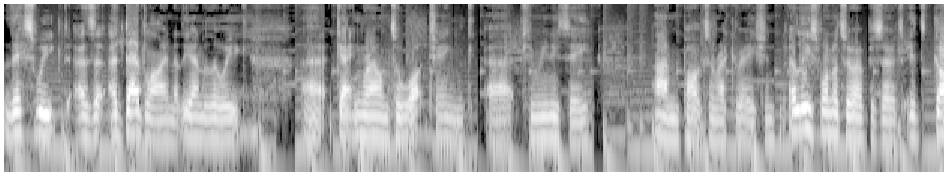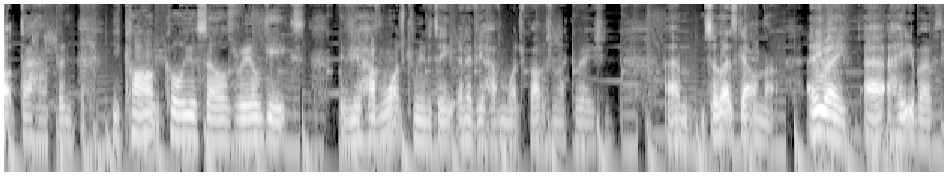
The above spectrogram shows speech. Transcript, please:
this week as a, a deadline at the end of the week, uh, getting round to watching uh, Community and Parks and Recreation. At least one or two episodes. It's got to happen. You can't call yourselves real geeks if you haven't watched Community and if you haven't watched Parks and Recreation. Um, so let's get on that. Anyway, uh, I hate you both.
